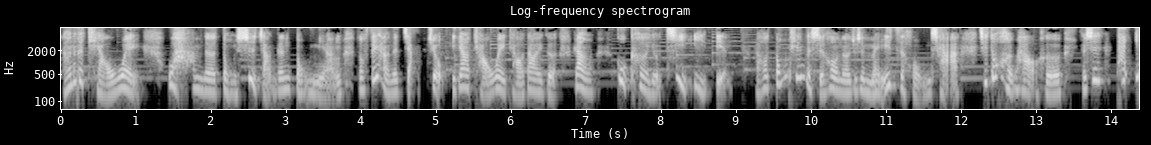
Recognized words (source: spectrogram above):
然后那个调味，哇，他们的董事长跟董娘都非常的讲究，一定要调味调到一个让顾客有记忆点。然后冬天的时候呢，就是梅子红茶，其实都很好喝。可是他一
